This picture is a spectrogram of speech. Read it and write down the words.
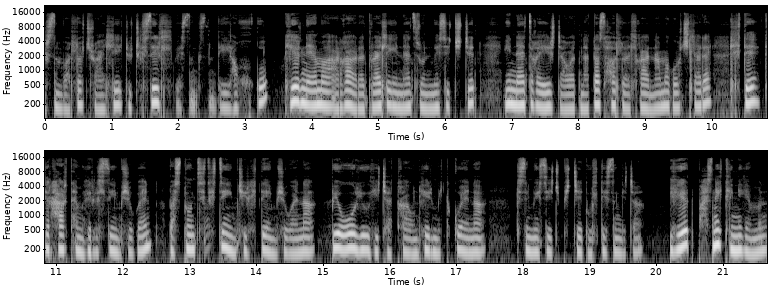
ирсэн боловч Райли жүжиглсээр л байсан гэсэн. Тэгээ явахгүй. Тэгэхээр нэма аргаа ороод Райлигийн найз руу мессеж ичээд энэ найзгаа ирж аваад надаас хол байлгаа намайг уучлаарай. Гэхдээ тэр харт хам хэрэгэлсэн юм шиг байна. Бас түн сэтгцэн юм чирэгтэй юм шиг байна. Би өөр юу хийж чадхаа үнэхээр мэдэхгүй байна гэсэн мессеж бичээд үлдээсэн гэж байгаа. Тэгээд бас нэг тэнийг юм нь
